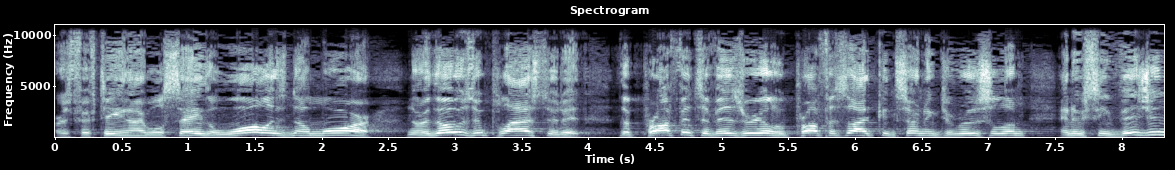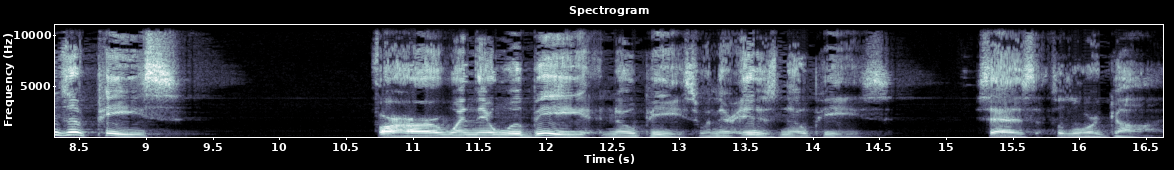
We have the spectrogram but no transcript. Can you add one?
Verse 15, I will say, the wall is no more, nor those who plastered it. The prophets of Israel who prophesied concerning Jerusalem and who see visions of peace for her when there will be no peace, when there is no peace, says the Lord God.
